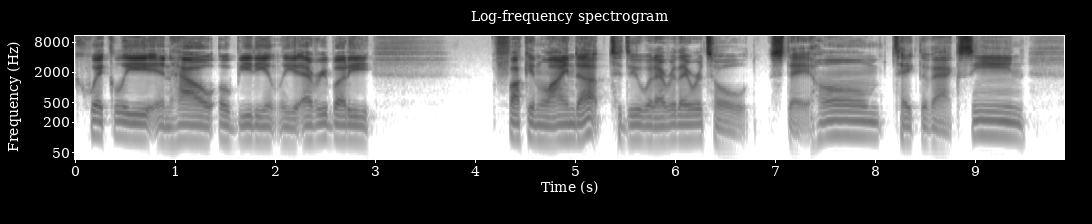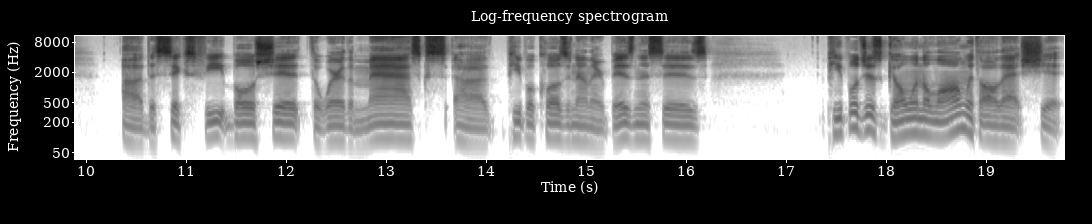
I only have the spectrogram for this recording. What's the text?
quickly and how obediently everybody fucking lined up to do whatever they were told stay home, take the vaccine, uh, the six feet bullshit, the wear the masks, uh, people closing down their businesses, people just going along with all that shit.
